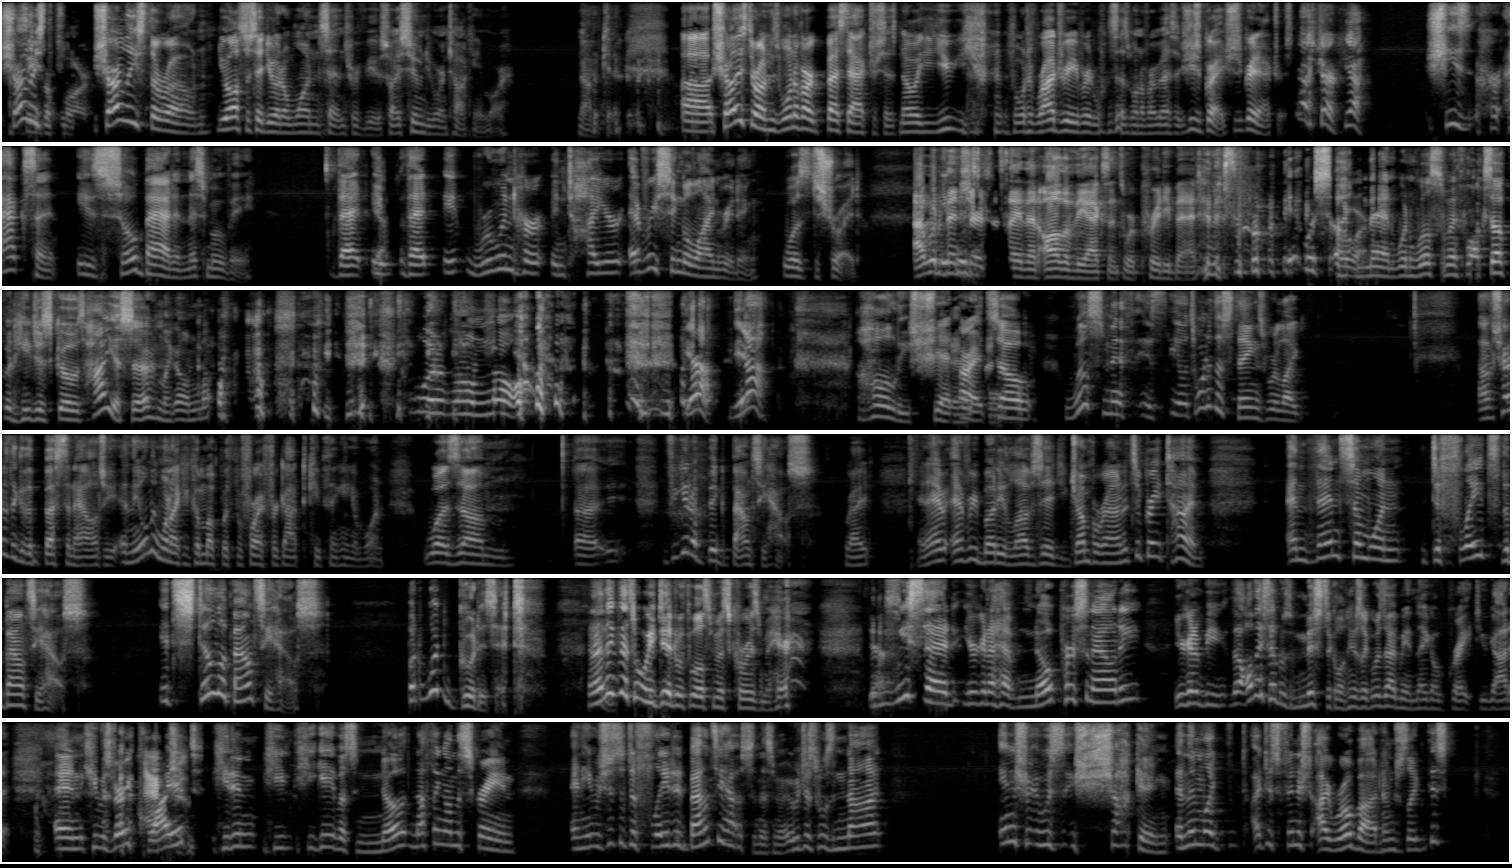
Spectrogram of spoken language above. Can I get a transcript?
Charlize the floor Charlize Theron. You also said you had a one sentence review, so I assumed you weren't talking anymore. No, I'm kidding. Uh, Charlize Theron, who's one of our best actresses. Noah, you, you what Roger Ebert says one of our best. She's great. She's a great actress. yeah sure yeah She's her accent is so bad in this movie that it, that it ruined her entire every single line reading was destroyed. I would It venture was- to say that all of the accents were pretty bad in this movie. It was oh were. man when Will Smith walks up and he just goes hiya sir. I'm like oh no, what, oh no. yeah yeah Holy shit. Yeah, All right. man. So Will Smith is, you know, it's one of those things where, like, I was trying to think of the best analogy, and the only one I could come up with before I forgot to keep thinking of one was um, uh, if you get a big bouncy house, right? And ev- everybody loves it, you jump around, it's a great time. And then someone deflates the bouncy house. It's still a bouncy house, but what good is it? And I think that's what we did with Will Smith's charisma here. Yes. We said you're gonna have no personality. You're gonna be all they said was mystical, and he was like, "What does that mean?" They go, "Great, you got it." And he was very quiet. He didn't. He he gave us no nothing on the screen, and he was just a deflated bouncy house in this movie. It just was not. Intro, it was shocking, and then like I just finished iRobot, and I'm just like this.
